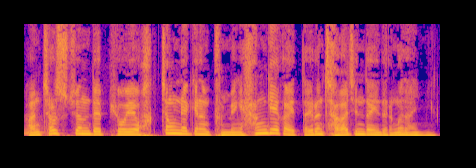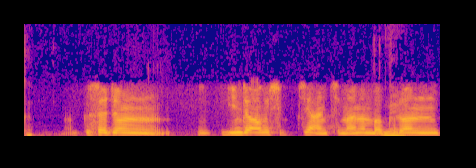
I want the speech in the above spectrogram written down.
네. 안철수 전 대표의 확정력에는 분명히 한계가 있다 이런 자가 진단이 되는 건 아닙니까? 글쎄 좀 인정하고 싶지 않지만은 뭐 네. 그런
